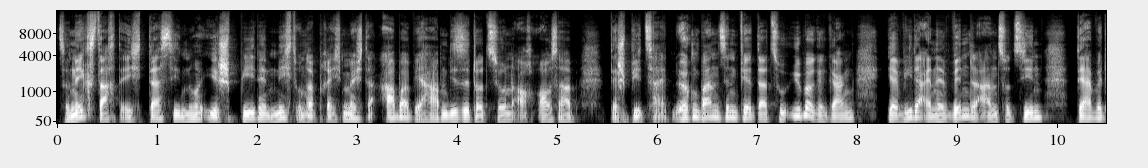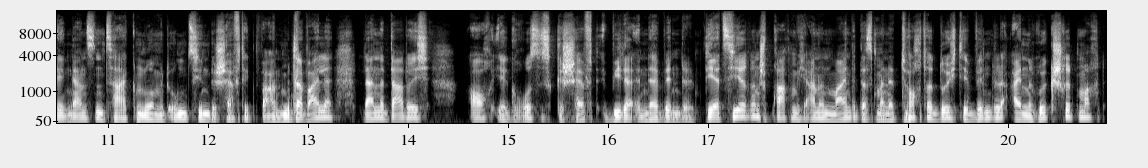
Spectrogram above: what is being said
Zunächst dachte ich, dass sie nur ihr Spielen nicht unterbrechen möchte, aber wir haben die Situation auch außerhalb der Spielzeiten. Irgendwann sind wir dazu übergegangen, ihr wieder eine Windel anzuziehen, der wir den ganzen Tag nur mit Umziehen beschäftigt waren. Mittlerweile landet dadurch auch ihr großes Geschäft wieder in der Windel. Die Erzieherin sprach mich an und meinte, dass meine Tochter durch die Windel einen Rückschritt macht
